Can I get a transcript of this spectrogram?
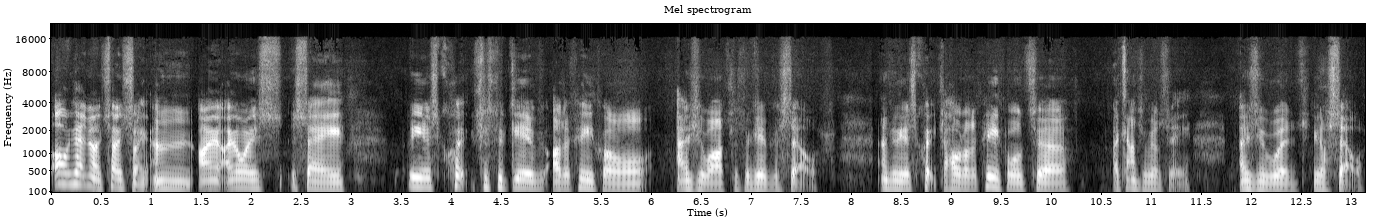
Oh yeah, no, totally. And um, I, I always say, be as quick to forgive other people as you are to forgive yourself, and be as quick to hold other people to accountability as you would yourself.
